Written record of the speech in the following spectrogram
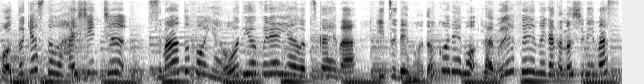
ポッドキャストを配信中スマートフォンやオーディオプレイヤーを使えばいつでもどこでもラブ f m が楽しめます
